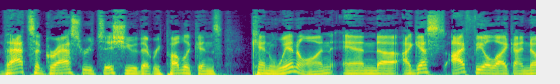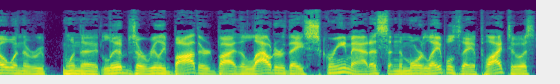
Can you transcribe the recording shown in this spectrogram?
that's a grassroots issue that Republicans can win on. And uh, I guess I feel like I know when the when the libs are really bothered by the louder they scream at us and the more labels they apply to us,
